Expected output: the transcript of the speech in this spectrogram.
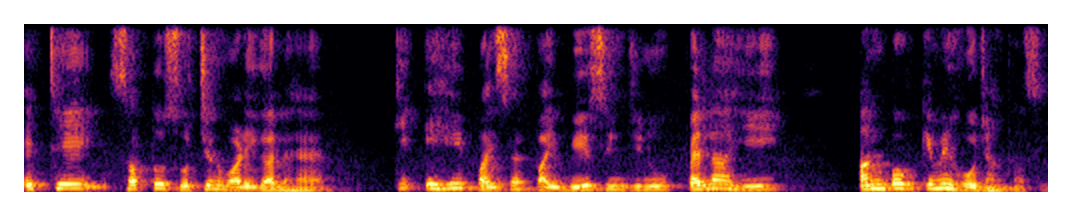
ਇੱਥੇ ਸਭ ਤੋਂ ਸੋਚਣ ਵਾਲੀ ਗੱਲ ਹੈ ਕਿ ਇਹ ਭਾਈ ਸਾਹਿਬ ਭਾਈ ਵੀਰ ਸਿੰਘ ਜੀ ਨੂੰ ਪਹਿਲਾਂ ਹੀ ਅਨੁਭਵ ਕਿਵੇਂ ਹੋ ਜਾਂਦਾ ਸੀ?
